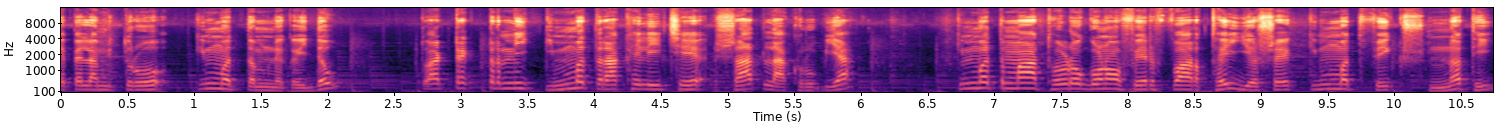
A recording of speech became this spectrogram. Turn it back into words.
એ પહેલાં મિત્રો કિંમત તમને કહી દઉં. તો આ ટ્રેક્ટરની કિંમત રાખેલી છે સાત લાખ રૂપિયા. કિંમતમાં થોડો ઘણો ફેરફાર થઈ જશે, કિંમત ફિક્સ નથી.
